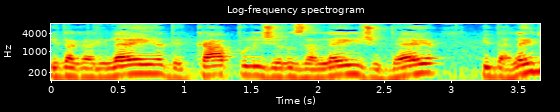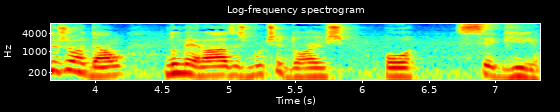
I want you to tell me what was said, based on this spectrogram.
e da Galiléia, Decápolis, Jerusalém, Judéia e da além do Jordão, numerosas multidões o seguiam.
